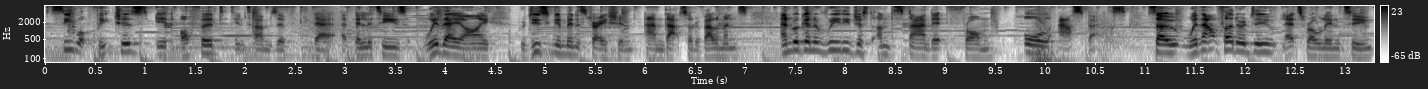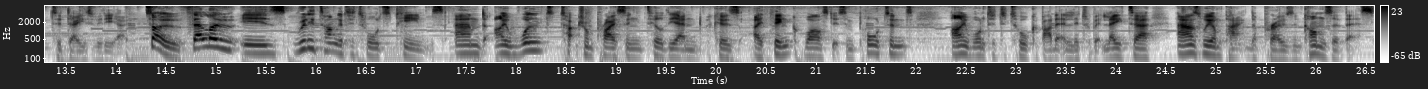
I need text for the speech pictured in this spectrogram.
see what features it offered in terms of their abilities with AI, reducing administration, and that sort of elements and we're going to really just understand it from all aspects. So without further ado, let's roll into today's video. So Fellow is really targeted towards teams and I won't touch on pricing till the end because I think whilst it's important, I wanted to talk about it a little bit later as we unpack the pros and cons of this.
